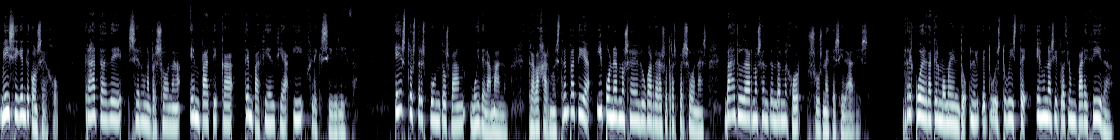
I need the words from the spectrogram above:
Mi siguiente consejo. Trata de ser una persona empática, ten paciencia y flexibiliza. Estos tres puntos van muy de la mano. Trabajar nuestra empatía y ponernos en el lugar de las otras personas va a ayudarnos a entender mejor sus necesidades. Recuerda aquel momento en el que tú estuviste en una situación parecida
